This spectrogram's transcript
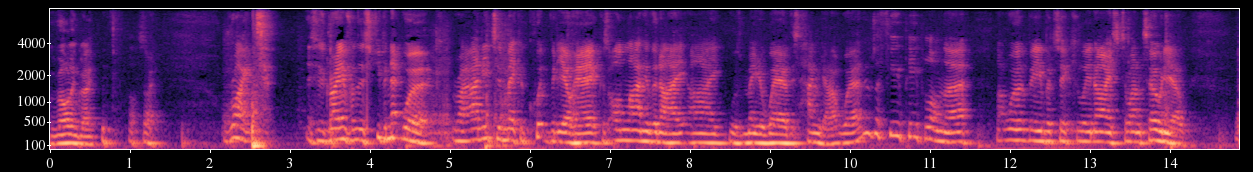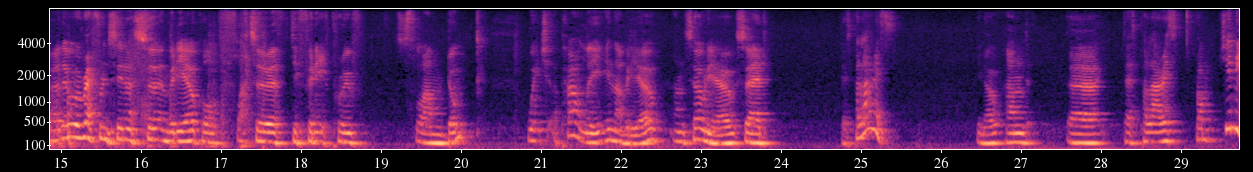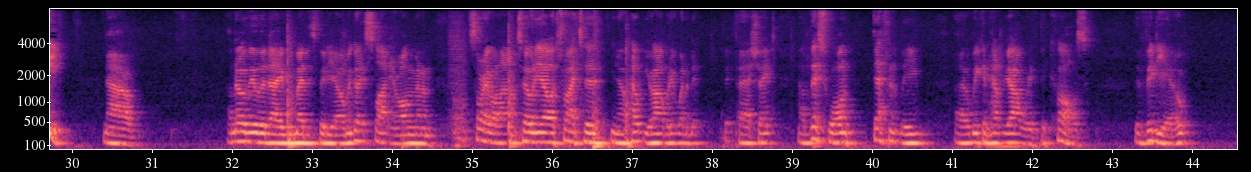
We're rolling, Gray. Oh, sorry. Right, this is Graham from the Stupid Network. Right, I need to make a quick video here because online the other night I was made aware of this hangout where there was a few people on there that weren't being particularly nice to Antonio. Uh, they were referencing a certain video called Flat Earth Definitive Proof Slam Dunk, which apparently in that video Antonio said, "There's Polaris," you know, and uh, there's Polaris from Chile. Now, I know the other day we made this video and we got it slightly wrong, and I'm sorry about that, Antonio. I tried to, you know, help you out, but it went a bit, bit pear-shaped. Now, this one definitely uh, we can help you out with because the video,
